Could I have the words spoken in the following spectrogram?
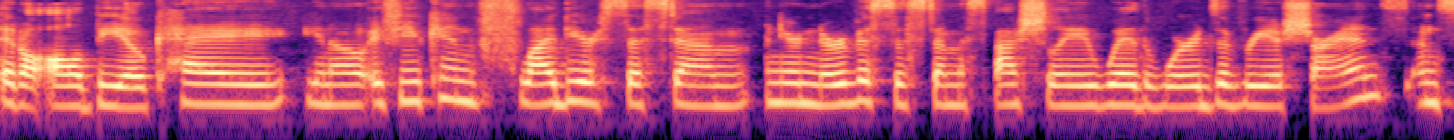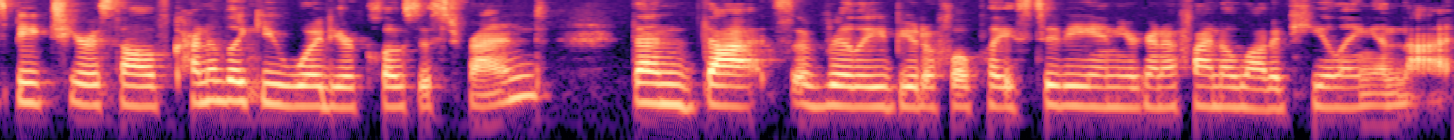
it'll all be okay. You know, if you can flood your system and your nervous system, especially with words of reassurance and speak to yourself kind of like you would your closest friend, then that's a really beautiful place to be. And you're going to find a lot of healing in that.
